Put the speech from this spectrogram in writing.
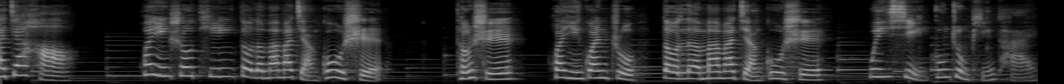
大家好，欢迎收听逗乐妈妈讲故事，同时欢迎关注逗乐妈妈讲故事微信公众平台。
